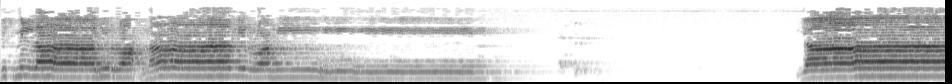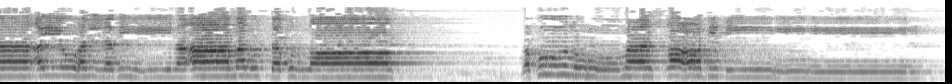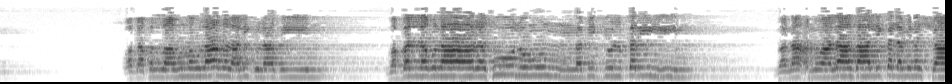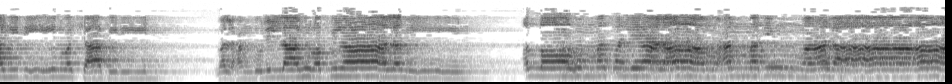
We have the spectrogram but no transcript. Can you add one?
بسم الله الرحمن الرحيم. يا أيها الذين آمنوا اتقوا الله وكونوا مع الصادقين. صدق الله مولانا العلي العظيم وبلغنا رسوله النبي الكريم ونحن على ذلك لمن الشاهدين والشاكرين والحمد لله رب العالمين اللهم صل على محمد وعلى آل محمد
